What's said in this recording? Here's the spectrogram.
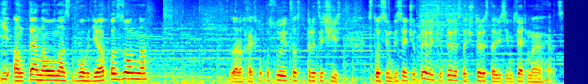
І антенна у нас двохдіапазонна. Зараз хай сфокусується 136, 174, 400, 480 МГц.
